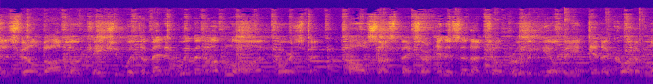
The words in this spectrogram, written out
Is filmed on location with the men and women of law enforcement. All suspects are innocent until proven guilty in a court of law.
